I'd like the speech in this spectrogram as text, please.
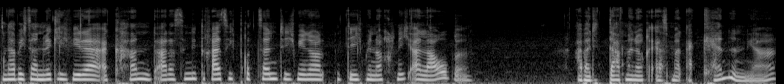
Und habe ich dann wirklich wieder erkannt, ah, das sind die 30 Prozent, die, ich mir noch, die ich mir noch nicht erlaube. Aber die darf man auch erstmal erkennen, ja?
